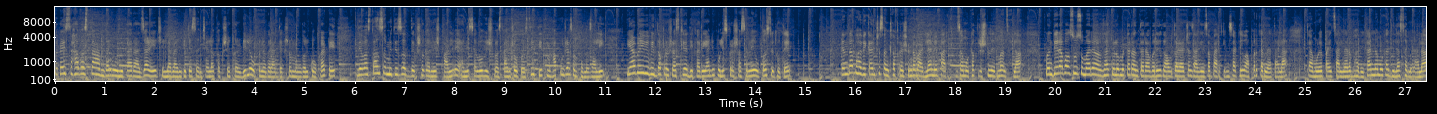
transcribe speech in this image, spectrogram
सकाळी सहा वाजता आमदार मोनिका राजाळे जिल्हा बँकेचे संचालक अक्षय कर्डिले उपनगराध्यक्ष मंगल कोकाटे देवस्थान समितीचे अध्यक्ष गणेश पालवे आणि सर्व विश्वस्तांच्या उपस्थितीत महापूजा संपन्न झाली. यावेळी विविध प्रशासकीय अधिकारी आणि पोलीस प्रशासनही उपस्थित होते. यंदा भाविकांची संख्या प्रचंड वाढल्याने पार्किंगचा मोठा प्रश्न निर्माण झाला. मंदिरापासून सुमारे अर्धा किलोमीटर अंतरावरील गावतळ्याच्या जागेचा पार्किंगसाठी वापर करण्यात आला. त्यामुळे पायी चालणाऱ्या भाविकांना मोठा दिलासा मिळाला.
